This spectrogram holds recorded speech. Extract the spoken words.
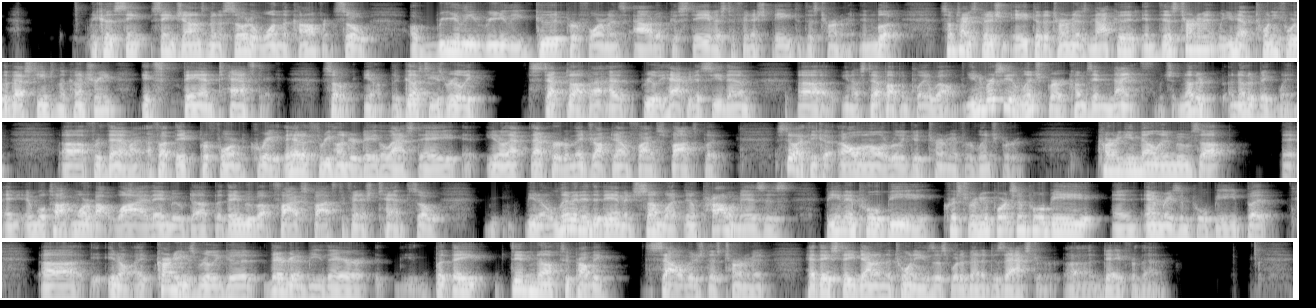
because St. St. John's, Minnesota won the conference. So a really, really good performance out of Gustavus to finish eighth at this tournament. And look, sometimes finishing eighth at a tournament is not good. In this tournament, when you have 24 of the best teams in the country, it's fantastic. So, you know, the Gusties really stepped up. I, am really happy to see them, uh, you know, step up and play well. University of Lynchburg comes in ninth, which another, another big win uh, for them. I, I, thought they performed great. They had a 300 day the last day. You know, that, that hurt them. They dropped down five spots, but still, I think all in all, a really good tournament for Lynchburg. Carnegie Mellon moves up, and, and we'll talk more about why they moved up, but they move up five spots to finish 10th. So, you know, limited the damage somewhat. The problem is, is being in Pool B, Christopher Newport's in Pool B, and Emory's in Pool B, but uh, you know, Carnegie is really good. They're going to be there, but they did enough to probably salvage this tournament. Had they stayed down in the 20s, this would have been a disaster uh, day for them.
